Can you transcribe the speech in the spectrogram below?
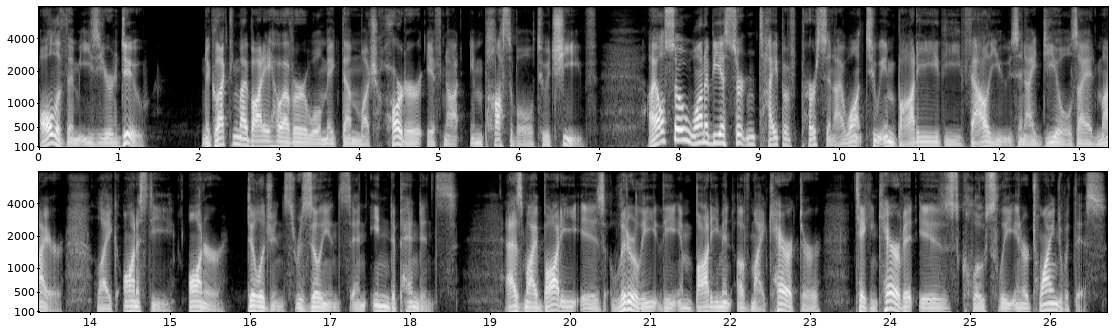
all of them easier to do. Neglecting my body, however, will make them much harder, if not impossible, to achieve. I also want to be a certain type of person. I want to embody the values and ideals I admire, like honesty, honor, diligence, resilience, and independence. As my body is literally the embodiment of my character, taking care of it is closely intertwined with this.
